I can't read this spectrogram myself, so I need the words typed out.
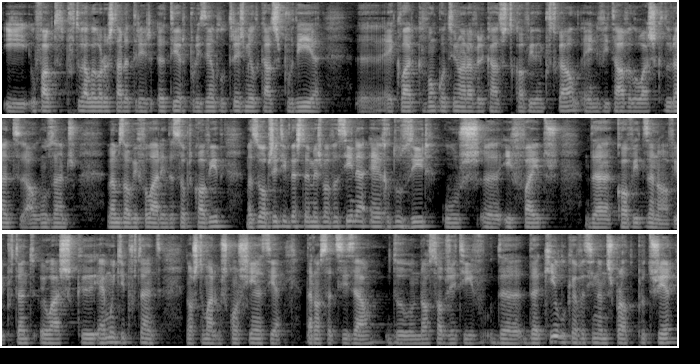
e o facto de Portugal agora estar a ter, a ter por exemplo, 3 mil casos por dia, é claro que vão continuar a haver casos de Covid em Portugal, é inevitável, eu acho que durante alguns anos vamos ouvir falar ainda sobre Covid, mas o objetivo desta mesma vacina é reduzir os uh, efeitos da Covid-19 e, portanto, eu acho que é muito importante nós tomarmos consciência da nossa decisão, do nosso objetivo, de, daquilo que a vacina nos pode proteger,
